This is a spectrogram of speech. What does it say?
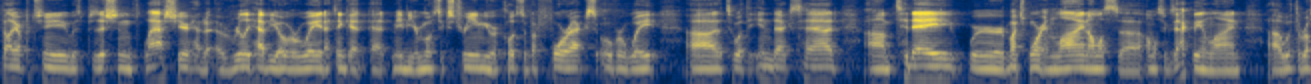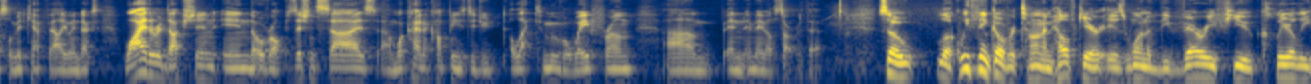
value opportunity was positioned last year, had a, a, really heavy overweight. I think at, at maybe your most extreme, you were close to about 4x overweight uh, to what the index had. Um, today, we're much more in line, almost uh, almost exactly in line uh, with the Russell Midcap Value Index. Why the reduction in the overall position size? Um, what kind of companies did you elect to move away from? Um, and, and maybe I'll start with that. So, look, we think over time, healthcare is one of the very few clearly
